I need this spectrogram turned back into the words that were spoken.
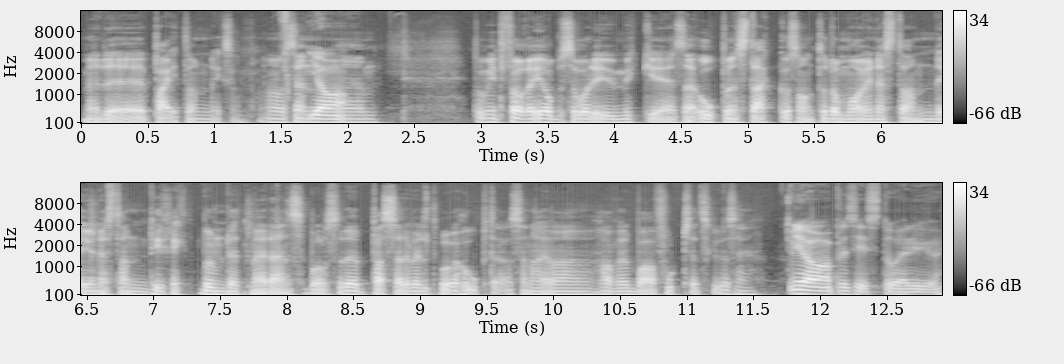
med eh, Python. Liksom. Och sen, ja på mitt förra jobb så var det ju mycket så OpenStack och sånt och de har ju nästan, det är ju nästan direkt bundet med Ansible så det passade väldigt bra ihop där. Sen har jag har väl bara fortsatt skulle jag säga. Ja, precis. Då är det ju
